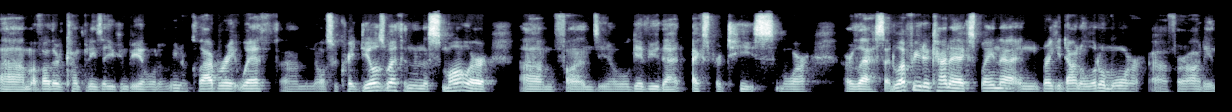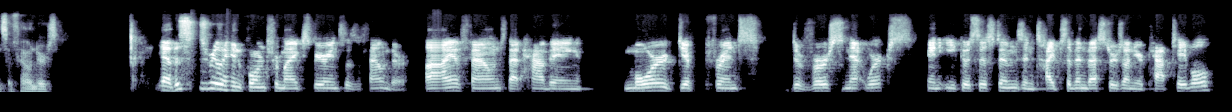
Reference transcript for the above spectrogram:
um, of other companies that you can be able to, you know, collaborate with um, and also create deals with. And then the smaller um, funds, you know, will give you that expertise more or less. I'd love for you to kind of explain that and break it down a little more uh, for our audience of founders. Yeah, this is really informed from my experience as a founder. I have found that having more different, diverse networks and ecosystems and types of investors on your cap table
